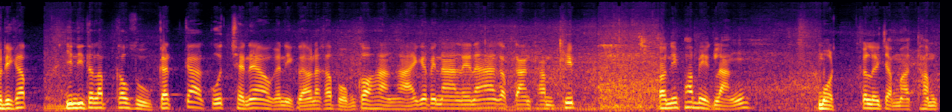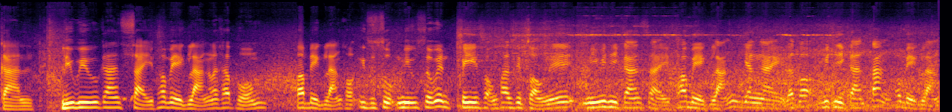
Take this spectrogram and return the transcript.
วัสดีครับ ยินดีต้อนรับเข้าสู่กั t ก้ากู๊ดชาแนลกันอีกแล้วนะครับผมก็ห่างหายกันไปนานเลยนะฮะกับการทำคลิป ตอนนี้ผ้าเบรกหลังหมดก็เลยจะมาทำการรีวิวการใส่ผ้าเบรกหลังนะครับผมผ้าเบรกหลังของ Isuzu Mu 7ปี 2012 นี้มีวิธีการใส่ผ้าเบรกหลังยังไง แล้วก็วิธีการตั้งผ้าเบรกหลัง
